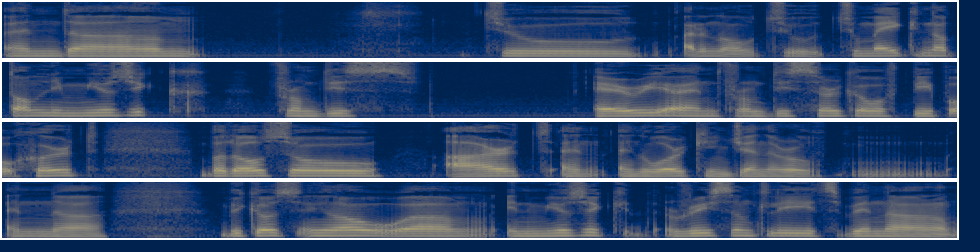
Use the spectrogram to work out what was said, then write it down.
and. Um, to I don't know to to make not only music from this area and from this circle of people heard, but also art and and work in general. And uh, because you know um, in music recently it's been uh,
